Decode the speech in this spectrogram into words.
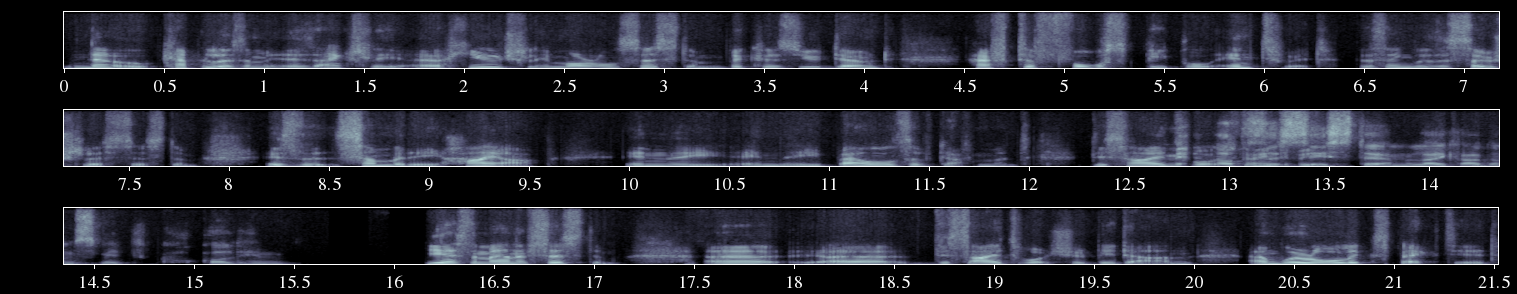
no, capitalism is actually a hugely moral system because you don't have to force people into it. The thing with the socialist system is that somebody high up in the in the bowels of government decides Man what's going the to be system, like Adam Smith called him. Yes, the man of system uh, uh, decides what should be done, and we're all expected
